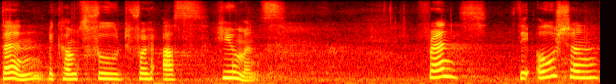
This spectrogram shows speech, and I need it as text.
then becomes food for us humans. Friends, the ocean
